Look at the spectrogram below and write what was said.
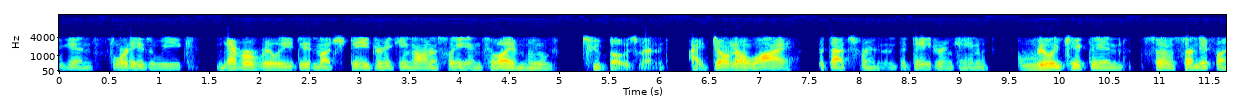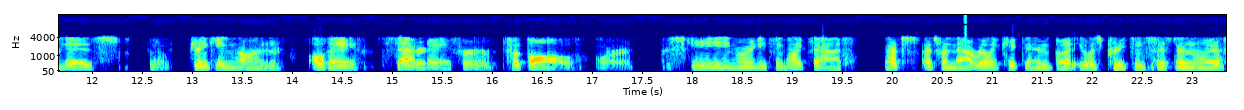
again, four days a week. Never really did much day drinking, honestly, until I moved to Bozeman. I don't know why, but that's when the day drinking really kicked in. So Sunday fun days, you know, drinking on all day Saturday for football or skiing or anything like that. That's that's when that really kicked in. But it was pretty consistent with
